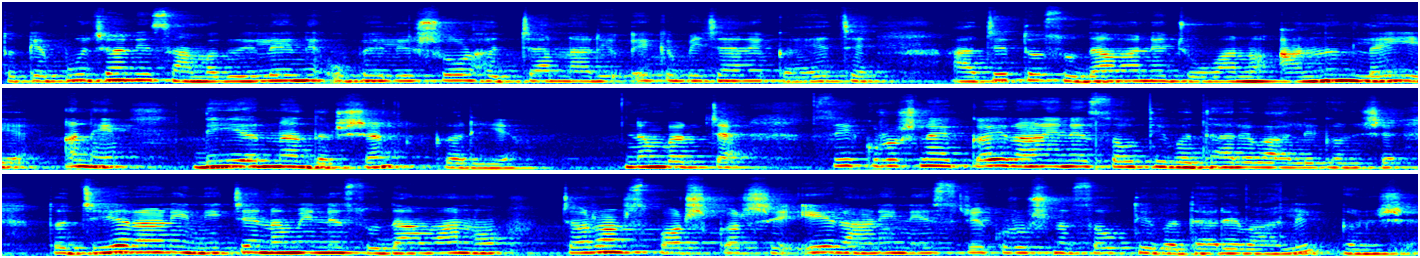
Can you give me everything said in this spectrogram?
તો કે પૂજાની સામગ્રી લઈને ઊભેલી સોળ હજાર નારીઓ એકબીજાને કહે છે, આજે તો સુદામાને જોવાનો આનંદ લઈએ અને દિયરના દર્શન કરીએ. નંબર ચાર. શ્રી કૃષ્ણએ કઈ રાણીને સૌથી વધારે વહાલી ગણશે? તો જે રાણી નીચે નમીને સુદામાનો ચરણ સ્પર્શ કરશે, એ રાણીને શ્રી કૃષ્ણ સૌથી વધારે વહાલી ગણશે.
